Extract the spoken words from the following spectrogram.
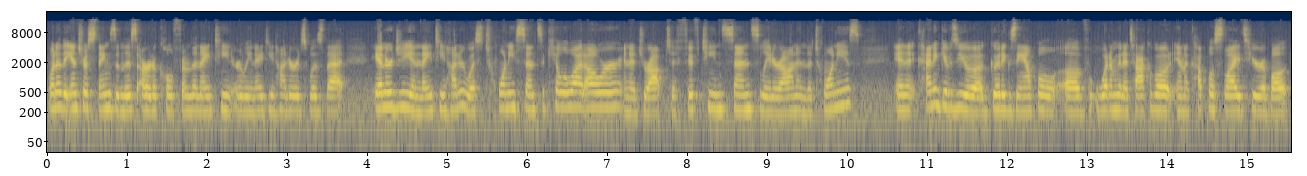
One of the interesting things in this article from the 19 early 1900s was that energy in 1900 was 20 cents a kilowatt hour, and it dropped to 15 cents later on in the 20s and it kind of gives you a good example of what I'm going to talk about in a couple slides here about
